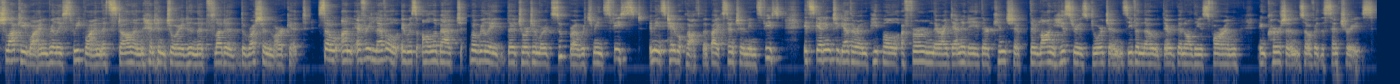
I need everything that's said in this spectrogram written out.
Shlaki wine, really sweet wine that Stalin had enjoyed and that flooded the Russian market. So, on every level, it was all about, well, really, the Georgian word supra, which means feast. It means tablecloth, but by extension, it means feast. It's getting together and people affirm their identity, their kinship, their long history as Georgians, even though there have been all these foreign incursions over the centuries.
